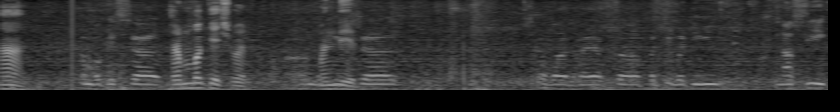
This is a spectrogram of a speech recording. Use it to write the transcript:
हाँ. त्र्यंबकेश्वर त्र्यंबकेश्वर मंदिर। उसके बाद है आपका पचमढ़ी नासिक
